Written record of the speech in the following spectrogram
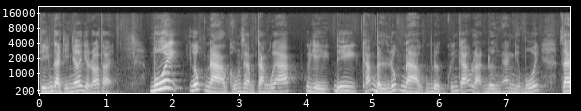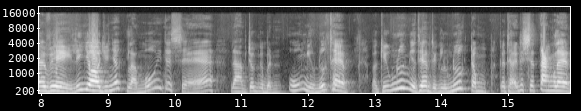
thì chúng ta chỉ nhớ điều đó thôi. Muối lúc nào cũng làm tăng huyết áp. Quý vị đi khám bệnh lúc nào cũng được khuyến cáo là đừng ăn nhiều muối. Tại vì lý do duy nhất là muối nó sẽ làm cho người bệnh uống nhiều nước thêm. Và khi uống nước nhiều thêm thì lượng nước trong cơ thể nó sẽ tăng lên,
